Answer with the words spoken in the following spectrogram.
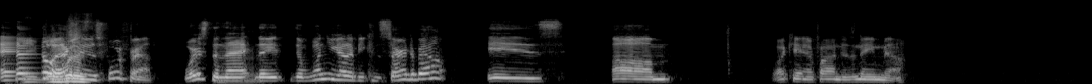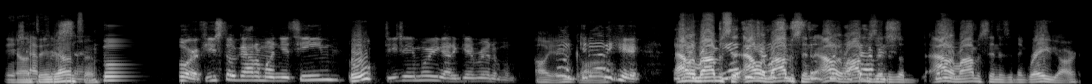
Hey, And no, what actually, is- it was fourth round. Worse than that, the the one you got to be concerned about is, um, why can't I find his name now? Diontae Johnson. Or if you still got him on your team, Who? DJ Moore, you got to get rid of him. Oh yeah, Oh, get gone. out of here. Allen Robinson. Deontay Allen Robinson. still Allen Robinson average is a Allen Robinson is in the graveyard.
